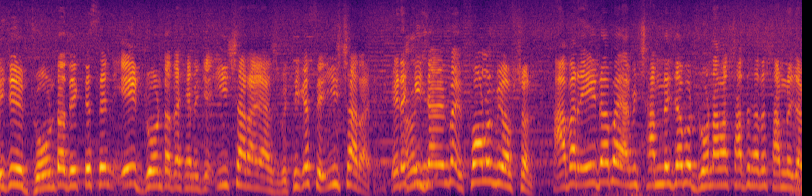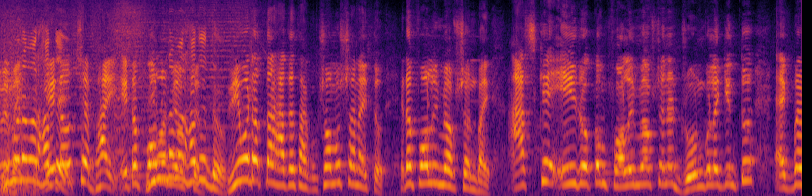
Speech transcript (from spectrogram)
এই যে ড্রোনটা দেখতেছেন এই ড্রোনটা দেখেন এই যে ইশারায় আসবে ঠিক আছে? ইশারায়। এটা কি জানেন ভাই? ফলো মি অপশন আবার এইটা ভাই আমি সামনে যাব ড্রোন আমার সাথে সাথে সামনে যাবে। এটা হচ্ছে ভাই এটা ফলো মি অপশন রিমোট আপনার হাতে থাকুক সমস্যা নাই তো। এটা ফলো মি অপশন ভাই। আজকে এই রকম ফলো মি অপশনের ড্রোনগুলো কিন্তু একবার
